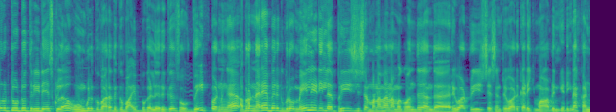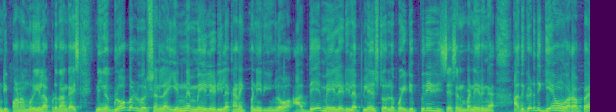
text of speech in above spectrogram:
ஒரு டூ டு த்ரீ டேஸ்க்குள்ள உங்களுக்கு வரதுக்கு வாய்ப்புகள் இருக்குது ஸோ வெயிட் பண்ணுங்க. அப்புறம் நிறைய பேருக்கு ப்ரோ மெயில் ஐடியில் ப்ரீ ரிஜிஸ்ட்ரேஷன் பண்ணால் தான் நமக்கு வந்து அந்த ரிவார்ட் ப்ரீ ரிஜிஸ்ட்ரேஷன் ரிவார்டு கிடைக்குமா அப்படின்னு கேட்டிங்கன்னா கண்டிப்பான முறையில் அப்படி தான் கைஸ் நீங்கள் குளோபல் வெர்ஷனில் என்ன மெயில் ஐடியில் கனெக்ட் பண்ணியிருக்கீங்களோ அதே மெயில் ஐடியில் ப்ளே ஸ்டோரில் போயிட்டு ப்ரீ ரிஜிஸ்ட்ரேஷன் பண்ணிருங்க. அதுக்கடுத்து கேம் வரப்போ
